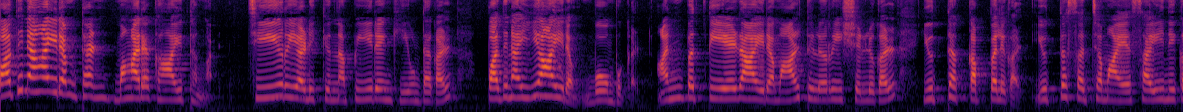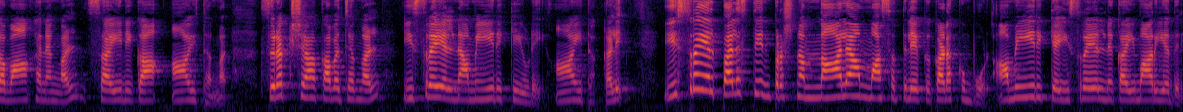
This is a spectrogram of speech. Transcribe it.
പതിനായിരം ടൺ മാരകായുധങ്ങൾ ചീറിയടിക്കുന്ന പീരങ്കിയുണ്ടകൾ പതിനയ്യായിരം ബോംബുകൾ അൻപത്തിയേഴായിരം ആൾട്ടിലറി ഷെല്ലുകൾ യുദ്ധക്കപ്പലുകൾ യുദ്ധസജ്ജമായ സൈനിക വാഹനങ്ങൾ സൈനിക ആയുധങ്ങൾ സുരക്ഷാ കവചങ്ങൾ ഇസ്രയേലിന് അമേരിക്കയുടെ ആയുധക്കളി. ഇസ്രയേൽ പലസ്തീൻ പ്രശ്നം നാലാം മാസത്തിലേക്ക് കടക്കുമ്പോൾ അമേരിക്ക ഇസ്രയേലിന് കൈമാറിയതിൽ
